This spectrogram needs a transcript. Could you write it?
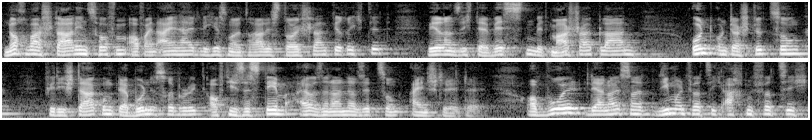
Noch war Stalins Hoffen auf ein einheitliches, neutrales Deutschland gerichtet, während sich der Westen mit Marshallplan und Unterstützung für die Stärkung der Bundesrepublik auf die Systemauseinandersetzung einstellte. Obwohl der 1947-48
